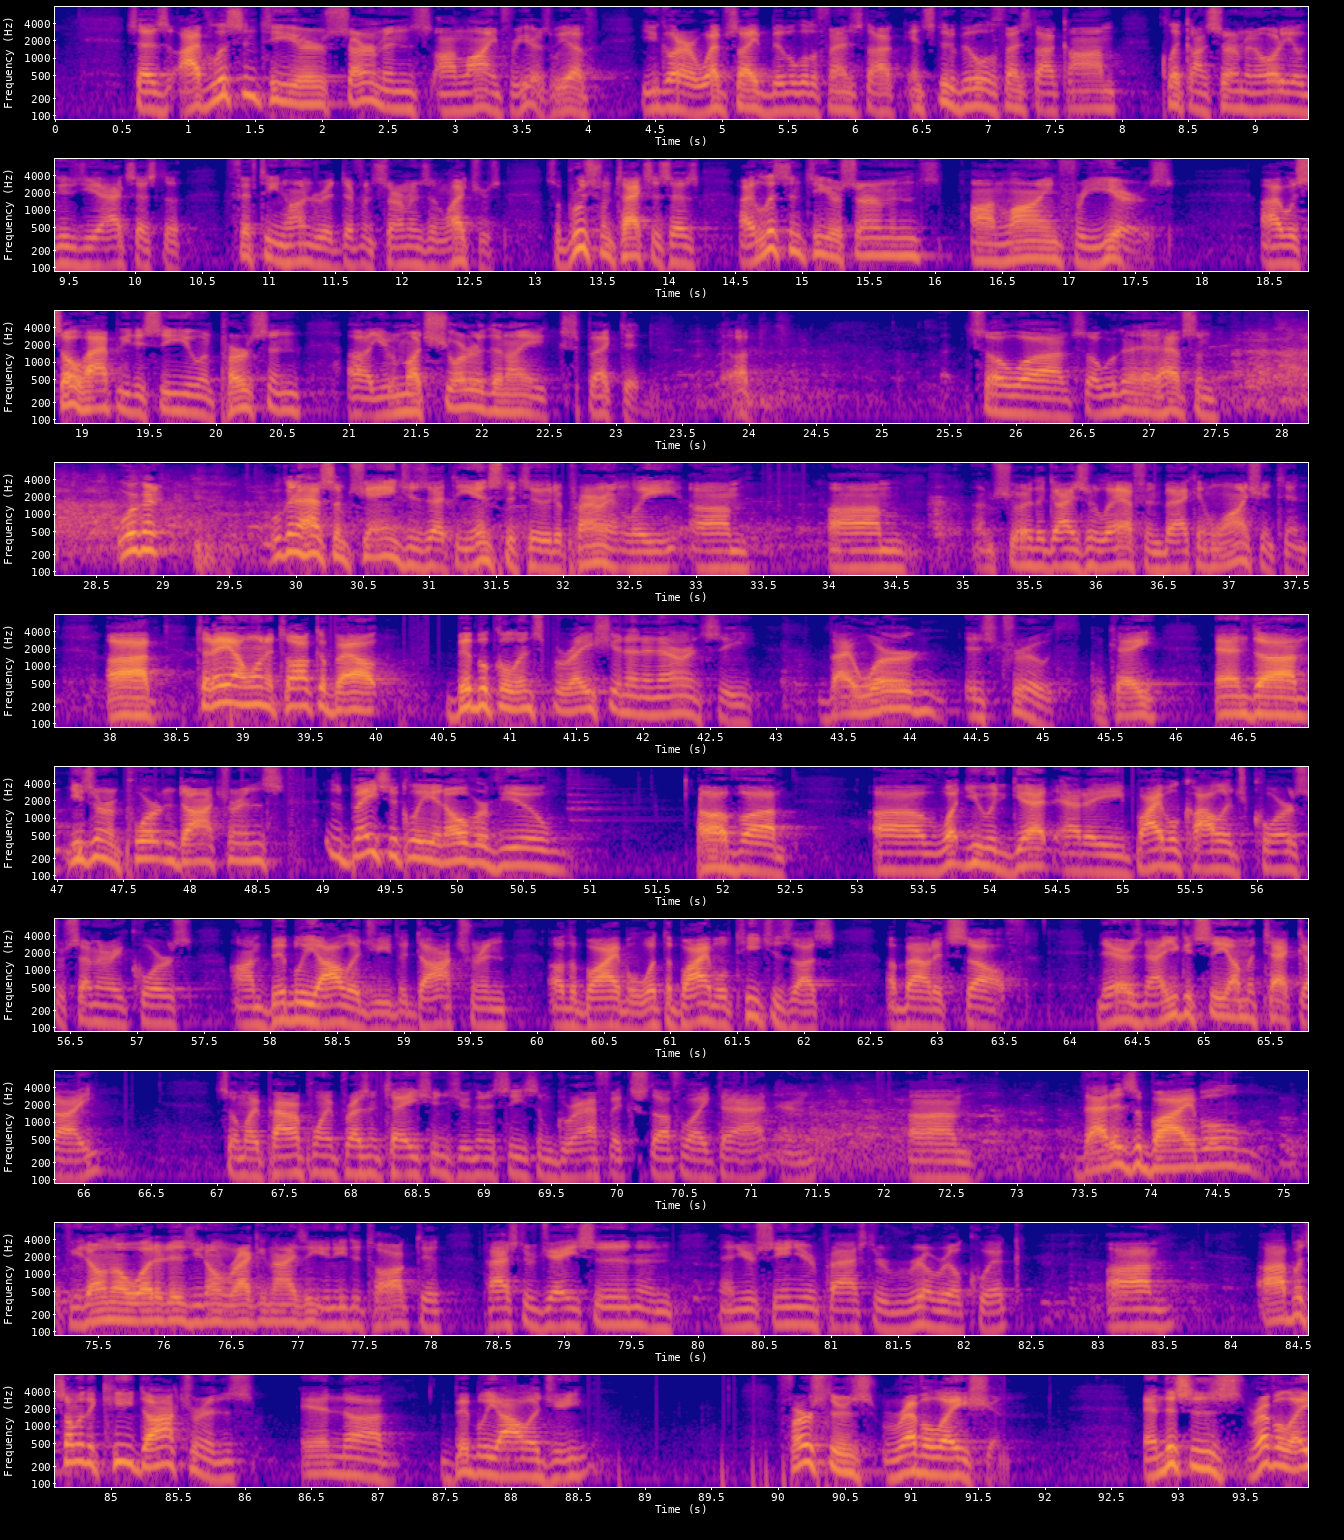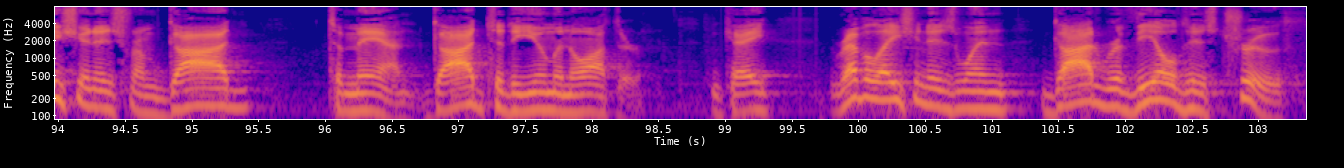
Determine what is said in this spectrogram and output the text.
says, I've listened to your sermons online for years. We have, you can go to our website, biblical defense, institute of biblical defense.com, click on sermon audio, gives you access to 1,500 different sermons and lectures. So Bruce from Texas says, I listened to your sermons online for years. I was so happy to see you in person. Uh, you're much shorter than I expected. Uh, so, uh, so we're going to have some. We're going we're to have some changes at the institute. Apparently, um, um, I'm sure the guys are laughing back in Washington. Uh, today, I want to talk about biblical inspiration and inerrancy. Thy word is truth. Okay, and um, these are important doctrines. Is basically an overview of. Uh, of what you would get at a Bible college course or seminary course on bibliology, the doctrine of the Bible, what the Bible teaches us about itself. There's now you can see I'm a tech guy, so my PowerPoint presentations you're going to see some graphic stuff like that, and um, that is a Bible. If you don't know what it is, you don't recognize it, you need to talk to Pastor Jason and and your senior pastor real real quick. Um, uh, but some of the key doctrines in uh, bibliology first, there's revelation. And this is revelation is from God to man, God to the human author. Okay? Revelation is when God revealed his truth,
